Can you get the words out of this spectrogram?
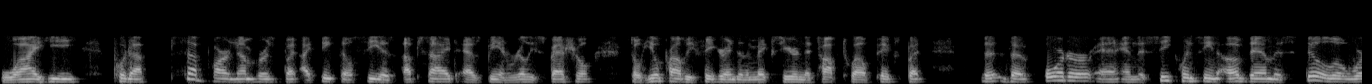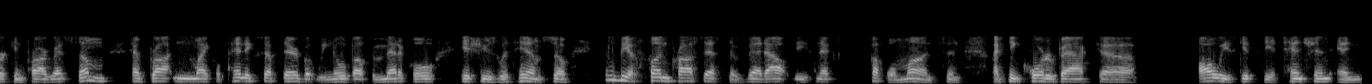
why he put up subpar numbers, but I think they'll see his upside as being really special. So he'll probably figure into the mix here in the top 12 picks. But the, the order and, and, the sequencing of them is still a little work in progress. Some have brought in Michael Penix up there, but we know about the medical issues with him. So it'll be a fun process to vet out these next couple months. And I think quarterback uh, always gets the attention, and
